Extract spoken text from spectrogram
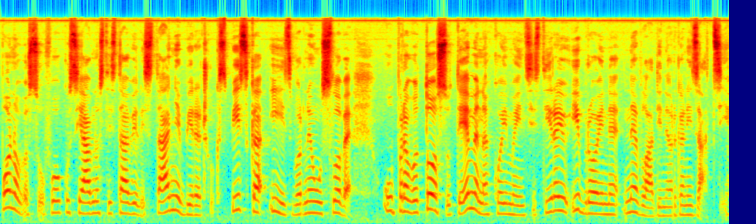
ponovo su u fokus javnosti stavili stanje biračkog spiska i izborne uslove. Upravo to su teme na kojima insistiraju i brojne nevladine organizacije.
